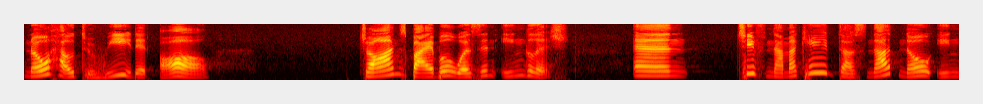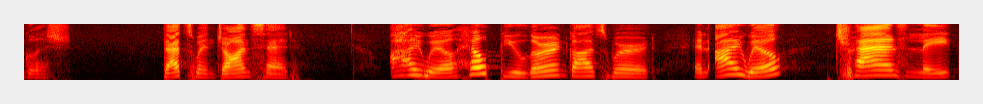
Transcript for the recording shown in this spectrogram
know how to read it all. John's Bible was in English, and Chief Namake does not know English. That's when John said, I will help you learn God's Word, and I will translate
